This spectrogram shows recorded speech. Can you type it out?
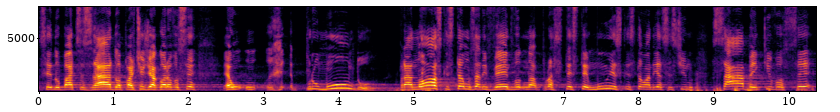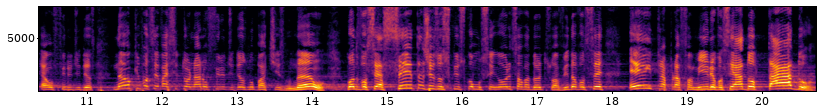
sendo batizado, a partir de agora você é um, um para o mundo para nós que estamos ali vendo, para as testemunhas que estão ali assistindo, sabem que você é um filho de Deus. Não que você vai se tornar um filho de Deus no batismo, não. Quando você aceita Jesus Cristo como Senhor e Salvador de sua vida, você entra para a família, você é adotado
